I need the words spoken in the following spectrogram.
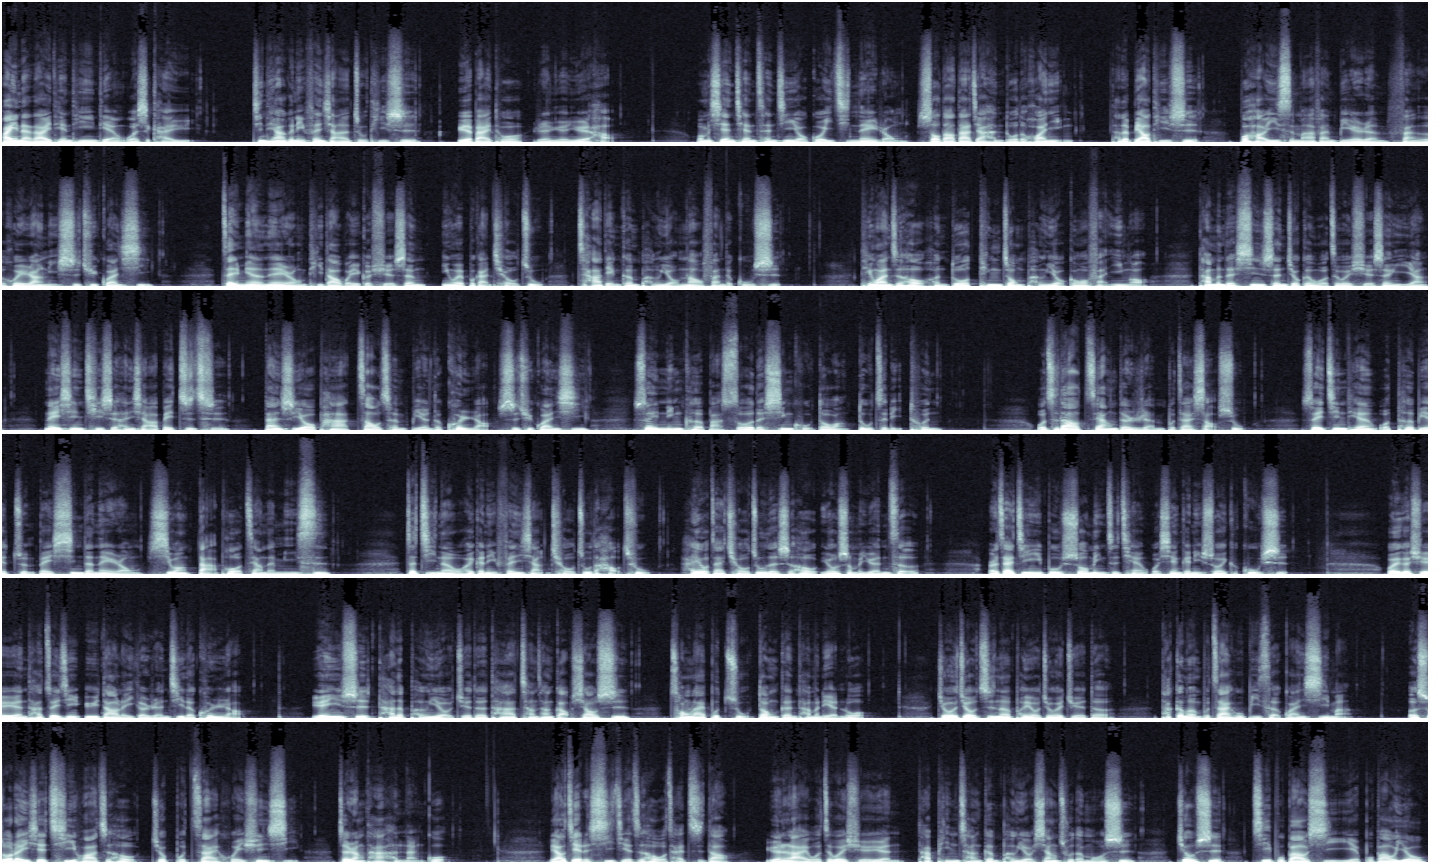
欢迎来到一天听一点，我是凯宇。今天要跟你分享的主题是越拜托人缘越好。我们先前曾经有过一集内容，受到大家很多的欢迎。它的标题是“不好意思麻烦别人，反而会让你失去关系”。这里面的内容提到我一个学生，因为不敢求助，差点跟朋友闹翻的故事。听完之后，很多听众朋友跟我反映哦，他们的心声就跟我这位学生一样。内心其实很想要被支持，但是又怕造成别人的困扰，失去关系，所以宁可把所有的辛苦都往肚子里吞。我知道这样的人不在少数，所以今天我特别准备新的内容，希望打破这样的迷思。这集呢，我会跟你分享求助的好处，还有在求助的时候有什么原则。而在进一步说明之前，我先跟你说一个故事。我有个学员，他最近遇到了一个人际的困扰，原因是他的朋友觉得他常常搞消失，从来不主动跟他们联络。久而久之呢，朋友就会觉得他根本不在乎彼此的关系嘛，而说了一些气话之后就不再回讯息，这让他很难过。了解了细节之后，我才知道，原来我这位学员他平常跟朋友相处的模式，就是既不报喜也不报忧。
